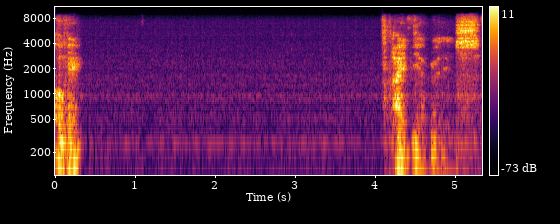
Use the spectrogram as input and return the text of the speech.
Okay. IP is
